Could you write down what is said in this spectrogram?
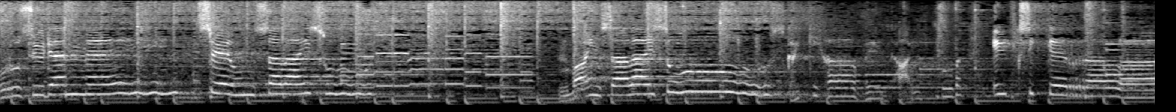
Suru sydämeen, se on salaisuus. Vain salaisuus, kaikki haaveet haihtuvat yksi kerrallaan.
